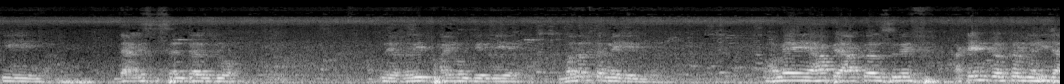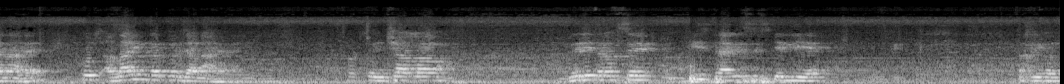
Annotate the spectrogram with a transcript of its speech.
कि डायलिसिस सेंटर जो अपने गरीब भाइयों के लिए मदद करने के लिए। हमें यहाँ पे आकर सिर्फ़ अटेंड कर कर नहीं जाना है, कुछ अजाइन कर कर जाना है। तो इंशाल्लाह मेरी तरफ़ से 20 डायलिसिस के लिए तकरीबन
